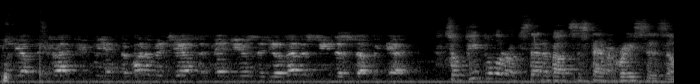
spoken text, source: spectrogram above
people. You have to trap people. You have to put them in jail for ten years, and you'll never see this stuff again. So people are upset about systemic racism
